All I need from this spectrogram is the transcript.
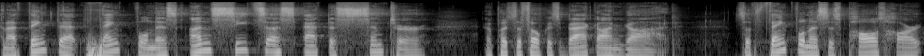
And I think that thankfulness unseats us at the center and puts the focus back on God. So thankfulness is Paul's heart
